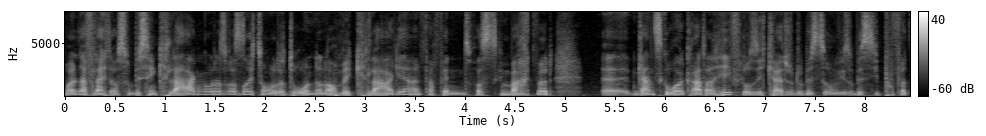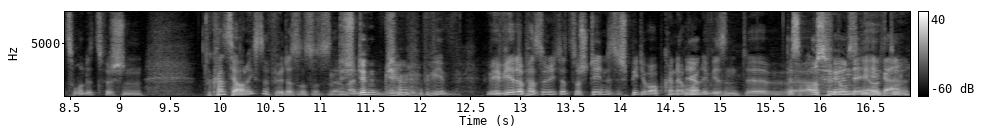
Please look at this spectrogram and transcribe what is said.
wollen da vielleicht auch so ein bisschen klagen oder sowas in Richtung oder drohen dann auch mit Klage einfach, wenn was gemacht wird. Äh, ein ganz hoher Grad an Hilflosigkeit und du bist irgendwie so bis die Pufferzone zwischen Du kannst ja auch nichts dafür, dass uns das. das stimmt. Wie, wie, wie, wir da persönlich dazu stehen, das spielt überhaupt keine Rolle. Ja. Wir sind äh, das ausführende Organ.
